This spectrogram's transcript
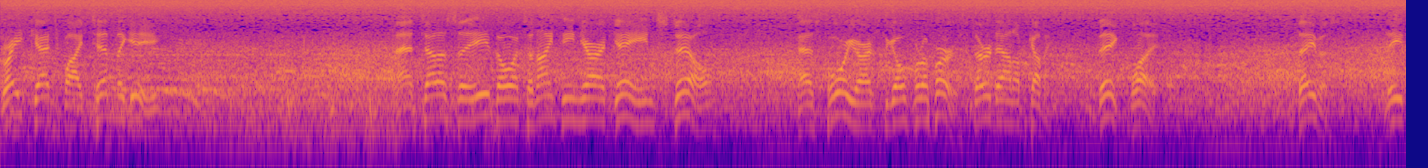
Great catch by Tim McGee. And Tennessee, though it's a 19-yard gain, still has four yards to go for a first. Third down upcoming. Big play. Davis needs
